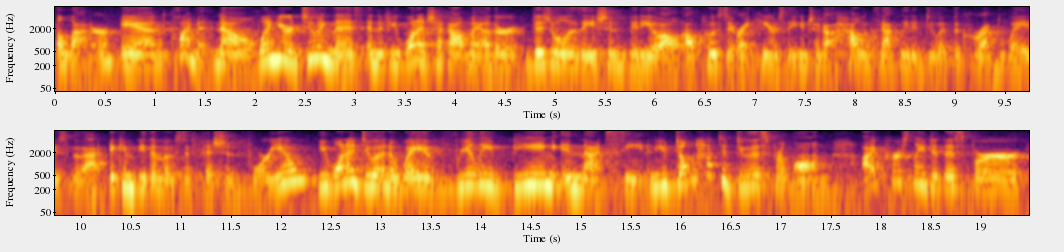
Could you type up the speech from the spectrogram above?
a ladder and climb it. Now, when you're doing this, and if you wanna check out my other visualization video, I'll, I'll post it right here so that you can check out how exactly to do it the correct way so that it can be the most efficient for you. You wanna do it in a way of really being in that scene. And you don't have to do this for long. I personally did this for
